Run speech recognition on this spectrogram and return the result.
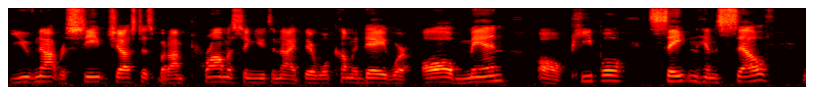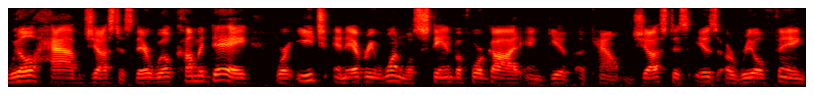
You've not received justice, but I'm promising you tonight there will come a day where all men, all people, Satan himself will have justice. There will come a day where each and every one will stand before God and give account. Justice is a real thing,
